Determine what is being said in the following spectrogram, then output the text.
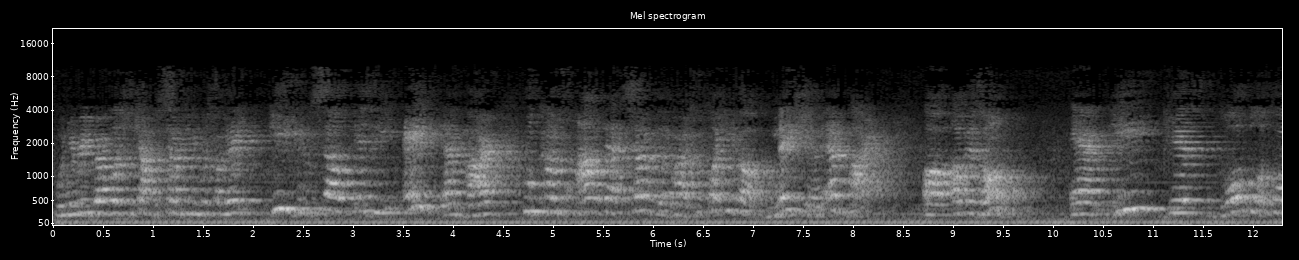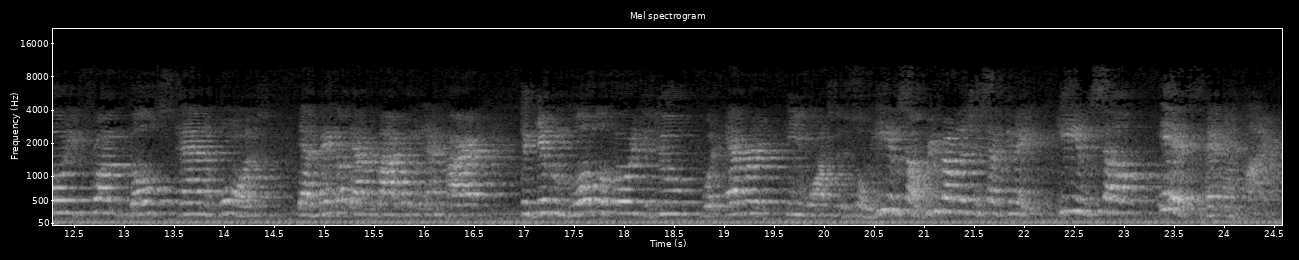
When you read Revelation chapter 17, verse number 8, he himself is the eighth empire who comes out of that seventh empire. So it's like he's a nation, an empire uh, of his own. And he gets global authority from those ten horns that make up revived Roman Empire to give him global authority to do whatever he wants to do. So he himself, read Revelation 17, 8, he himself is an empire.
